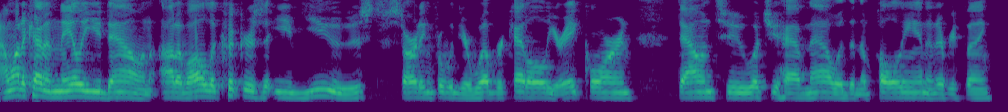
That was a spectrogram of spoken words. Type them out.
I want to kind of nail you down out of all the cookers that you've used, starting for with your Weber kettle, your Akorn, down to what you have now with the Napoleon and everything.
